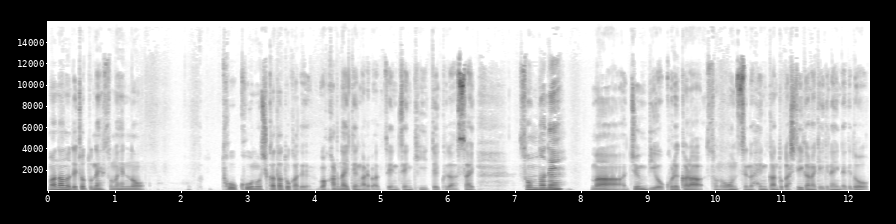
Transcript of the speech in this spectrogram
まあなのでちょっとね、その辺の投稿の仕方とかでわからない点があれば全然聞いてください。そんなね、まあ準備をこれからその音声の変換とかしていかなきゃいけないんだけど、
